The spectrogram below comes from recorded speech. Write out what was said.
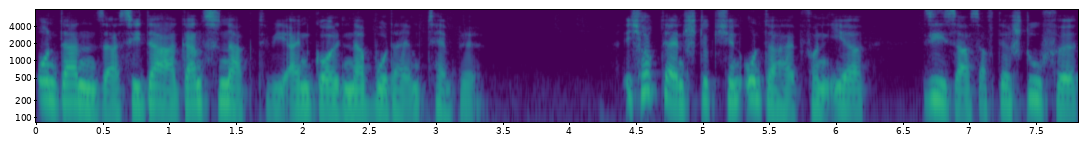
Und dann saß sie da, ganz nackt, wie ein goldener Buddha im Tempel. Ich hockte ein Stückchen unterhalb von ihr. Sie saß auf der Stufe,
